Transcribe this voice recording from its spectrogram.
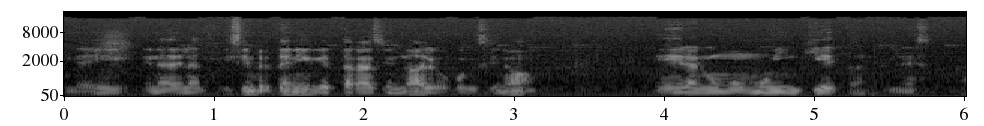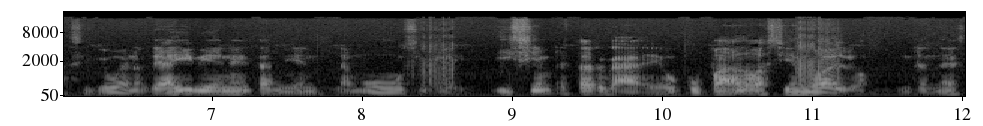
de ahí en adelante. Y siempre tenía que estar haciendo algo, porque si no, era como muy inquieto, ¿entendés? Así que bueno, de ahí viene también la música y, siempre estar eh, ocupado haciendo algo, ¿entendés?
